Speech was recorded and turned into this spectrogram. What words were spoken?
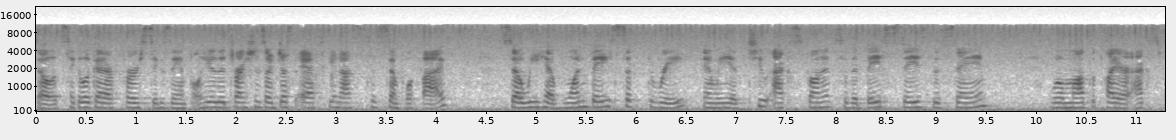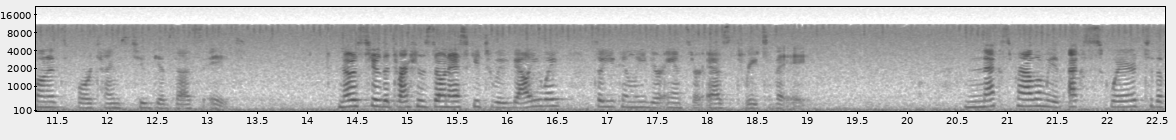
So let's take a look at our first example. Here the directions are just asking us to simplify. So we have one base of 3 and we have two exponents, so the base stays the same. We'll multiply our exponents. 4 times 2 gives us 8. Notice here the directions don't ask you to evaluate, so you can leave your answer as 3 to the 8. Next problem, we have x squared to the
